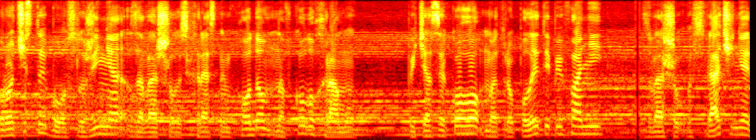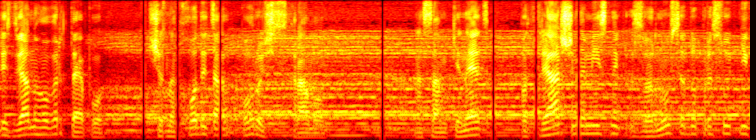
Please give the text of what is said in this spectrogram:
Урочисте богослужіння завершилось хресним ходом навколо храму, під час якого митрополит Епіфаній звершив освячення різдвяного вертепу, що знаходиться поруч з храмом. На сам кінець патріарший намісник звернувся до присутніх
